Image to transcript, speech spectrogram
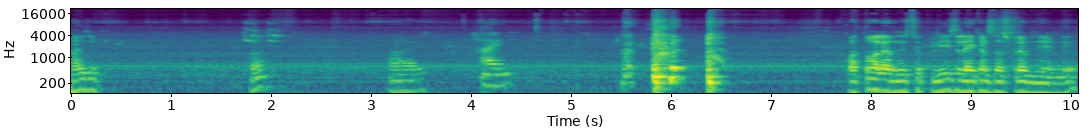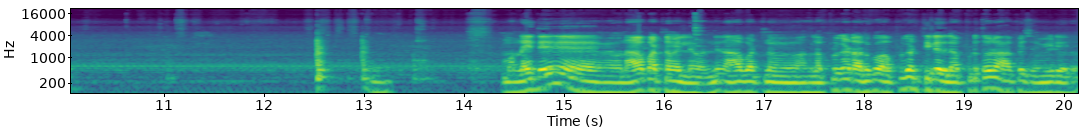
హాయ్ చెప్పు? హాయ్ హాయ్ కొత్త వాళ్ళు ఎవరు చూస్తే ప్లీజ్ లైక్ అండ్ సబ్స్క్రైబ్ చేయండి. మొన్నైతే మేము నాగపట్నం వెళ్ళామండి. నాగపట్నం అసలు అప్పుడు కూడా అనుకో అప్పుడు కూడా తెలియదు అప్పుడుతో ఆపేసాం వీడియోలు.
